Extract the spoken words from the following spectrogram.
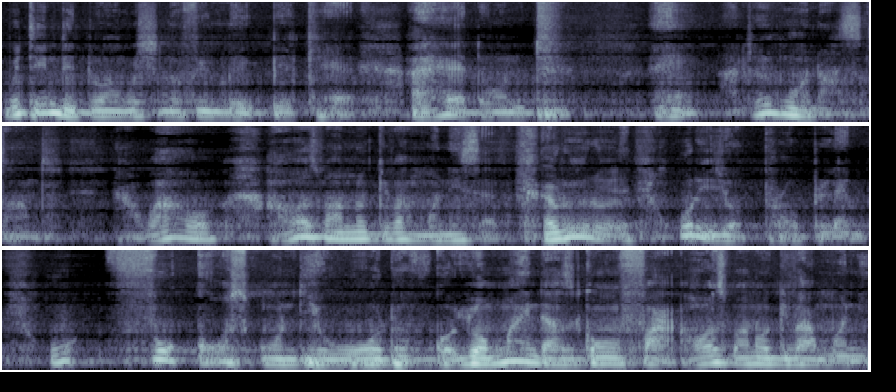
We think they do and wishing of make big hair. Her hair don't do. Eh? I don't even understand. Wow, her husband not give her money. Eh, What is your problem? Focus on the word of God. Your mind has gone far. Husband not give her money.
